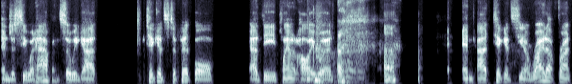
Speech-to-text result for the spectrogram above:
and just see what happens. So we got tickets to Pitbull at the Planet Hollywood and got tickets, you know, right up front.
